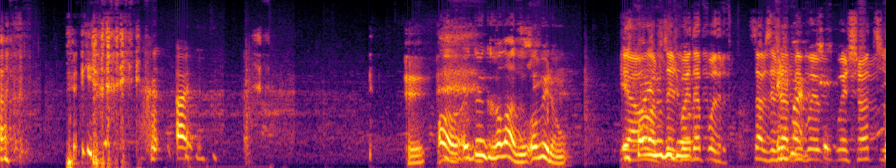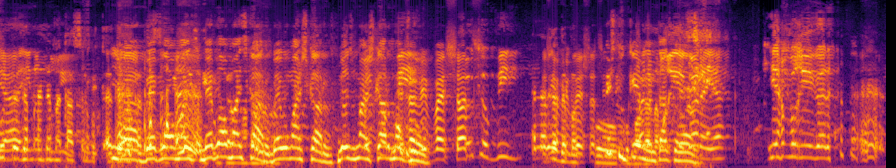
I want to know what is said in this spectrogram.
Ai, Oh, eu estou encurralado, ouviram? Yeah, parem olha, no tens sítio- da podre. Sabes, eu já vi bué shots já e não morri. matar sobre- Yeah, bebe lá o mais, bebe lá o mais caro, bebe o mais caro. Se bebes o mais caro, eu mais já bem Foi o que eu vi. Eu já vi bem shots. Viste o quê, mano? Tá morri calado. agora, yeah. Yeah, morri agora.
